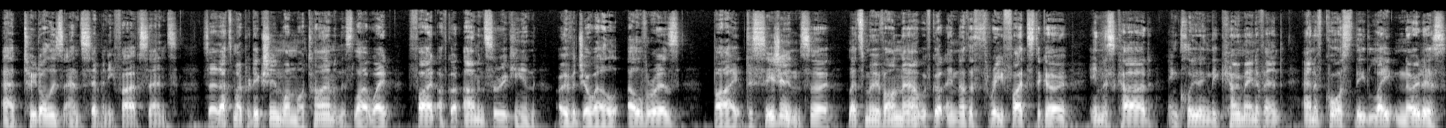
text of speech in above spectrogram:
at $2.75. So that's my prediction one more time in this lightweight fight. I've got Arman Tsarukyan over Joel Alvarez by decision. So let's move on now. We've got another three fights to go in this card, including the co main event and, of course, the late notice,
